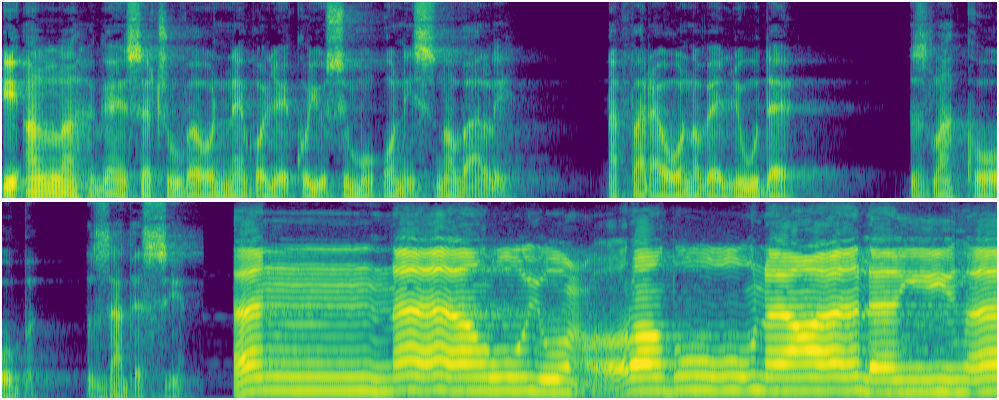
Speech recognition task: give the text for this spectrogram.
I Allah ga je sačuvao nevolje koju su mu oni snovali, a faraonove ljude zlakob Zadesi. النار يعرضون عليها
